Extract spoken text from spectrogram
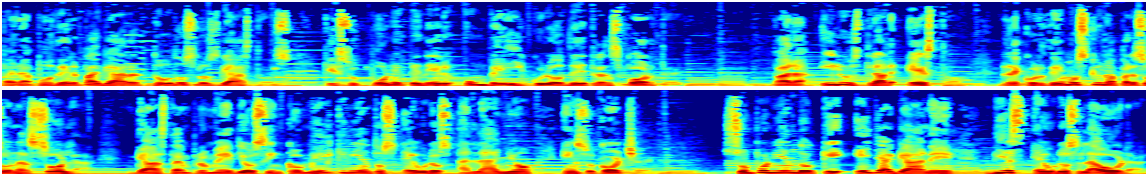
para poder pagar todos los gastos que supone tener un vehículo de transporte. Para ilustrar esto, recordemos que una persona sola gasta en promedio 5.500 euros al año en su coche, suponiendo que ella gane 10 euros la hora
